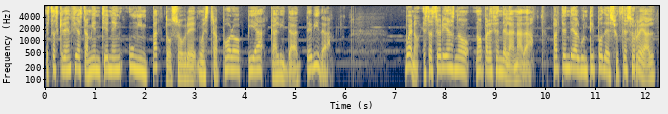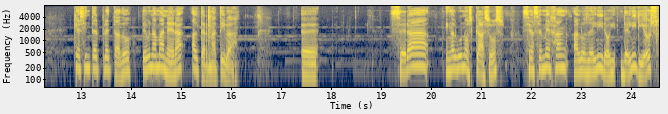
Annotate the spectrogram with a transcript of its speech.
Estas creencias también tienen un impacto sobre nuestra propia calidad de vida. Bueno, estas teorías no, aparecen de la nada, parten de algún tipo de suceso real que es interpretado de una manera alternativa. Eh, será, en algunos casos, se asemejan a los delirios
